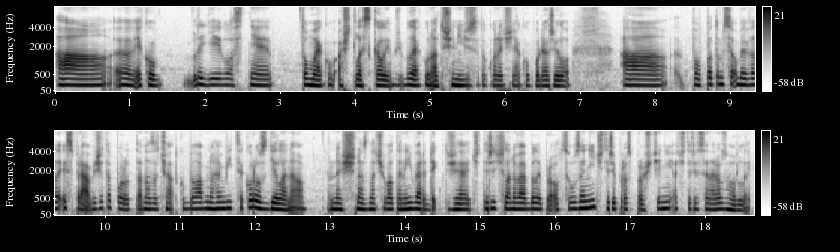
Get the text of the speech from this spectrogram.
a uh, jako lidi vlastně tomu jako až tleskali, že byli jako nadšený, že se to konečně jako podařilo. A po, potom se objevily i zprávy, že ta porota na začátku byla mnohem víc jako rozdělená, než naznačoval ten verdikt, že čtyři členové byli pro odsouzení, čtyři pro sproštění a čtyři se nerozhodli. Uh,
